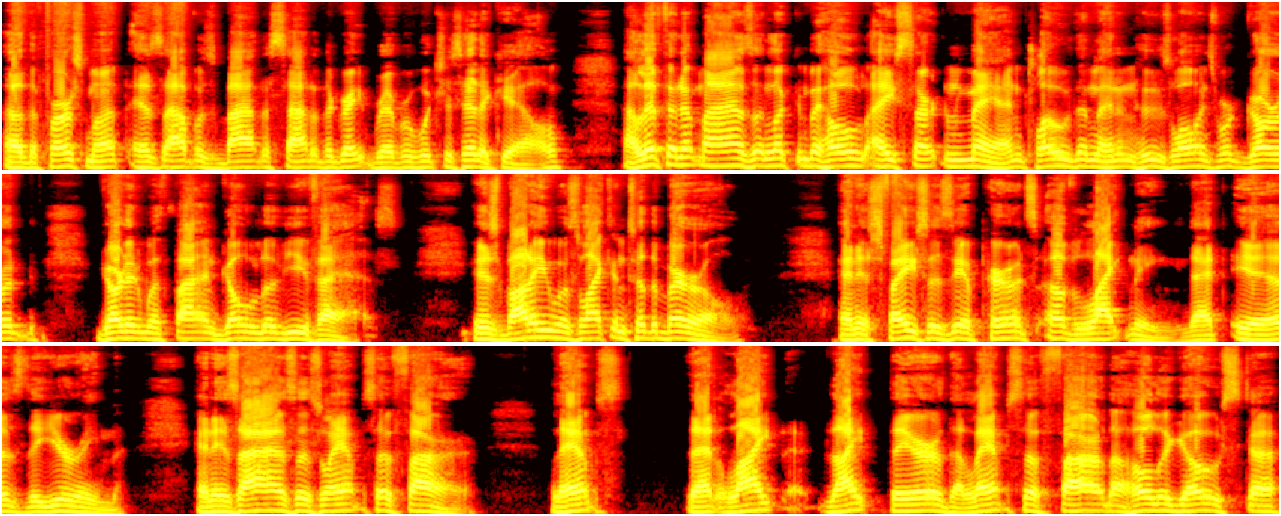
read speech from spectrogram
of the first month, as I was by the side of the great river, which is Hiddekel, I lifted up my eyes and looked, and behold, a certain man, clothed in linen, whose loins were girded, girded with fine gold of Uphaz. His body was like unto the beryl, and his face is the appearance of lightning, that is the Urim, and his eyes as lamps of fire lamps that light light there, the lamps of fire, the Holy Ghost uh,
